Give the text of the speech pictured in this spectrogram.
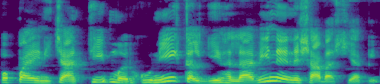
પપ્પા એની ચાંચથી મરઘુની કલગી હલાવીને એને શાબાશી આપી.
